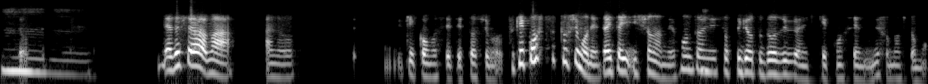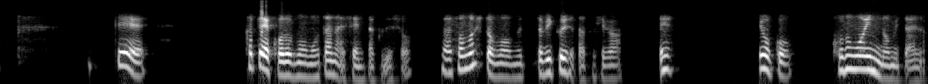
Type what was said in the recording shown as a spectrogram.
うんで私はまあ、あの、結婚もしてて、年も、結婚した年もね、大体一緒なんで、本当に卒業と同時ぐらいに結婚してるのね、その人も。で、かたや子供を持たない選択でしょ。だからその人もめっちゃびっくりした、私が。え、ようこ、子供いんの？みたいな。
